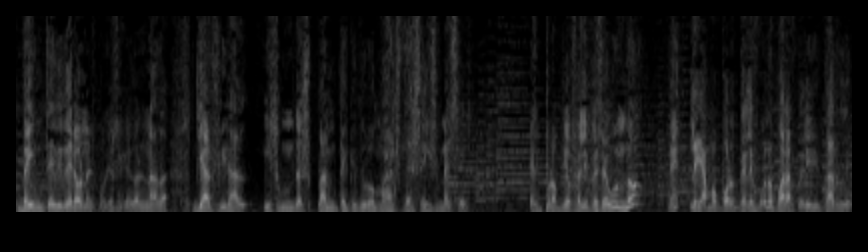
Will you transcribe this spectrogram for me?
20 biberones, porque se quedó en nada. Y al final hizo un desplante que duró más de seis meses. El propio Felipe II ¿eh? le llamó por teléfono para felicitarle,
